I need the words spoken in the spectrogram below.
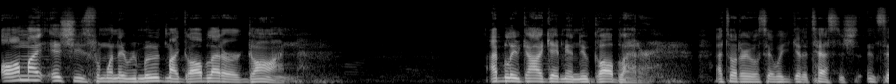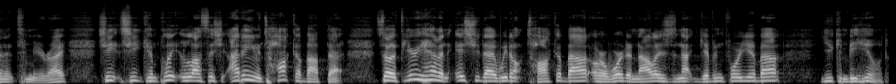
All my issues from when they removed my gallbladder are gone. I believe God gave me a new gallbladder. I told her, say, well, you get a test and send it to me, right? She, she completely lost issue. I didn't even talk about that. So if you have an issue that we don't talk about or a word of knowledge is not given for you about, you can be healed.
